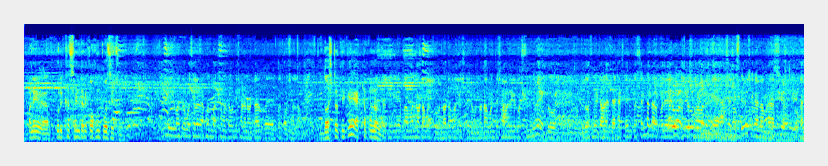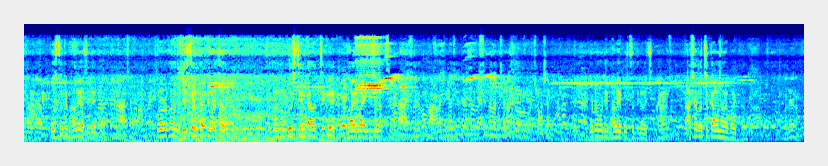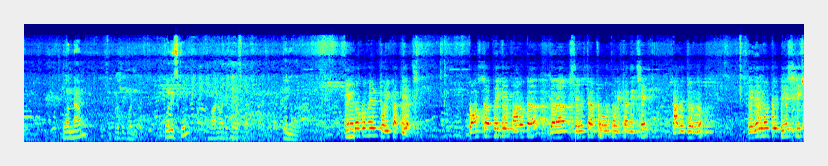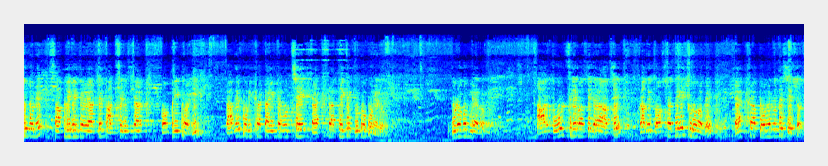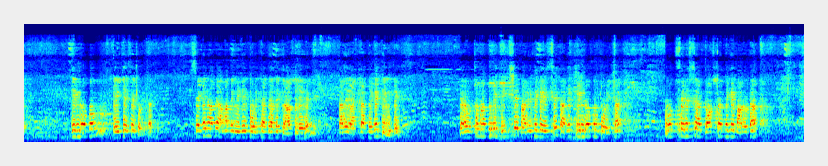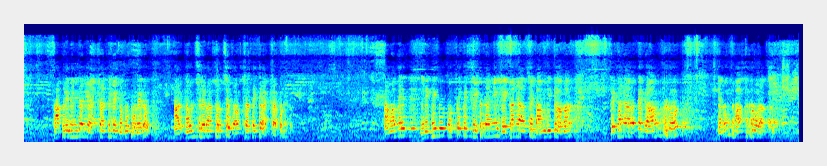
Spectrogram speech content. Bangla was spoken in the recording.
মানে পরীক্ষা সেন্টারে কখন পৌঁছেছি? মাত্র পৌঁছালাম এখন বাচ্চা মোটামুটি সাড়ে নটা এরকম পৌঁছালাম দশটা থেকে একটা পনেরো। থেকে আমার নটা নটা পঞ্চাশ থেকে নটা পঞ্চাশ আমাদেরকে কোশ্চেন দেবে তো দশ মিনিট আমাদের দেখার টাইম কোশ্চেনটা তারপরে দশটার সময় আমাদেরকে অ্যান্সার দেবে সেখানে আমরা ওখানে ওটা প্রস্তুতি ভালোই আছে তাই তো? আছে। কোনো রকম দুশ্চিন্তা ফিল করছ কোনো রকম দুশ্চিন্তা হচ্ছে কি? ভয় ভয় কিছু লাগছে? না সেরকম বাংলা আছে সেরকম কোনো চিন্তা হচ্ছে না তো সমস্যা নেই। মোটামুটি ভালোই প্রস্তুতি রয়েছে। আশা করছ কেমন হবে পরীক্ষা? ভালোই হবে। তোমার নাম? কোন স্কুল? স্কুল। ধন্যবাদ। তিন রকমের পরীক্ষার্থী আছে। দশটা থেকে বারোটা যারা সেমিস্টার ফোর পরীক্ষা দিচ্ছে তাদের জন্য। এদের মধ্যে বেশ কিছু জনের সাপ্লিমেন্টারি আছে থার্ড সেমিস্টার কমপ্লিট হয়নি। তাদের পরীক্ষার টাইমটা হচ্ছে একটা থেকে দুটো পনেরো। দুরকম গেল। আর ওল্ড সিলেবাসে যারা আছে, তাদের দশটা থেকেই শুরু হবে। একটা পনেরোতে শেষ হবে। তিন রকম এইচএস এর পরীক্ষা। সেকেন্ড হাফে আমাদের নিজের পরীক্ষাতে আছে ক্লাস ইলেভেন তাদের একটা থেকে তিনটে। যারা উচ্চ মাধ্যমিক দিচ্ছে বাড়ি থেকে এসছে, তাদের তিন রকম পরীক্ষা। ফোর্থ সেমিস্টার দশটা থেকে বারোটা। সাপ্লিমেন্টারি একটা থেকে দুটো পনেরো। আর ওল্ড সিলেবাস হচ্ছে দশটা থেকে একটা পনেরো। আমাদের লিখিত প্রত্যেকের শিক্ষানি যেখানে আছে বাম দিকে আমার, এখানে আমাদের গ্রাউন্ড ফ্লোর এবং ফার্স্ট ফ্লোর আছে।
